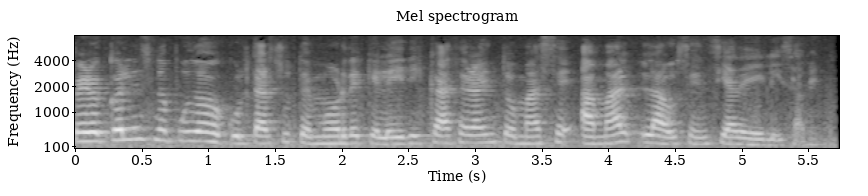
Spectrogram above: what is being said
Pero Collins no pudo ocultar su temor de que Lady Catherine tomase a mal la ausencia de Elizabeth.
